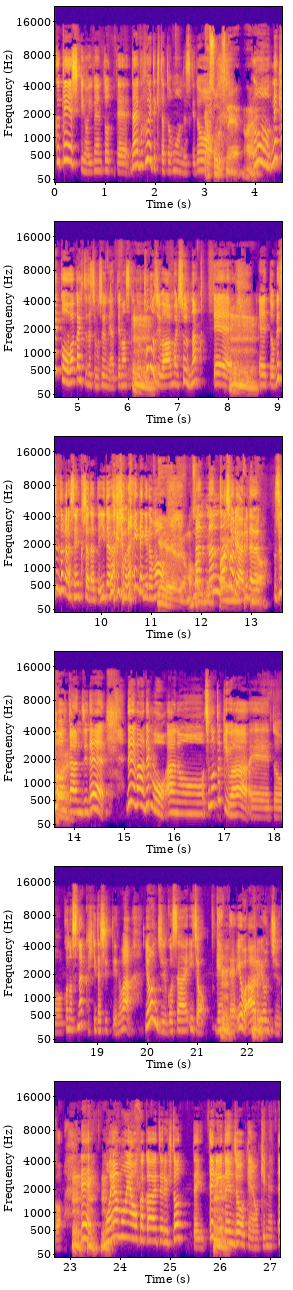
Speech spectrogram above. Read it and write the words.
ク形式のイベントって、だいぶ増えてきたと思うんですけど、そうですね。はい。うん、ね、結構若い人たちもそういうのやってますけど、うん当時はあんまりそういうのなくて、うん。えっ、と、別にだから先駆者だって言いたいわけでもないんだけども、いやいやいや、まさな、にね。なんだそりゃ、みたいな、そうはい感じで。で、まあでも、あのーその時は、えっ、と、このスナック引き出しっていうのは、45歳以上限定、うん要は R45。うんで、もやもやを抱えてる人って言って入店条件を決めて、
